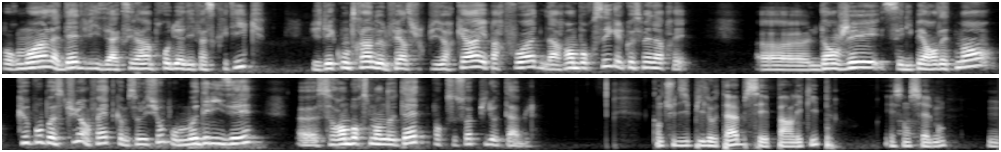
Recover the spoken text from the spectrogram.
pour moi, la dette vise à accélérer un produit à des phases critiques. J'ai des contraintes de le faire sur plusieurs cas et parfois de la rembourser quelques semaines après. Euh, le danger, c'est l'hyperendettement. Que proposes-tu en fait comme solution pour modéliser euh, ce remboursement de dette pour que ce soit pilotable? Quand tu dis pilotable, c'est par l'équipe, essentiellement. Mm.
